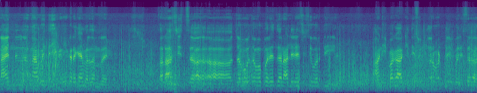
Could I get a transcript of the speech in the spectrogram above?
नाही ना माहिती. इकडे कॅमेरा जाणार आहे चला अशीच जवळजवळ बरेच जण आलेले आहे वरती आणि बघा किती सुंदर वाटते परिसर.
